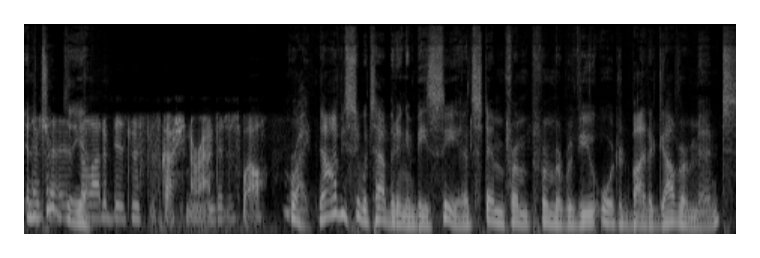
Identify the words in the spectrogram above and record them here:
And there's, a, yeah. a, lot of business discussion around it as well. Right now, obviously, what's happening in BC it stemmed from from a review ordered by the government.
